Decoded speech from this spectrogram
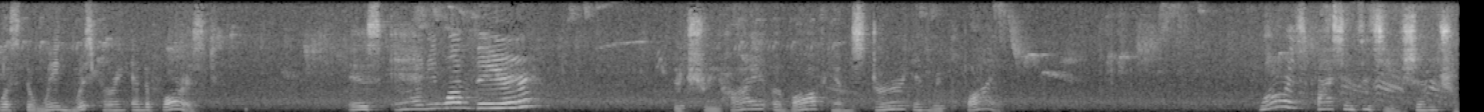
was the wind whispering in the forest. Is anyone there? The tree high above him stirred in reply. Lawrence 发现自己身处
